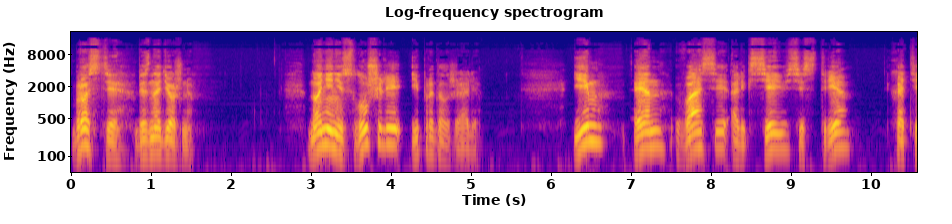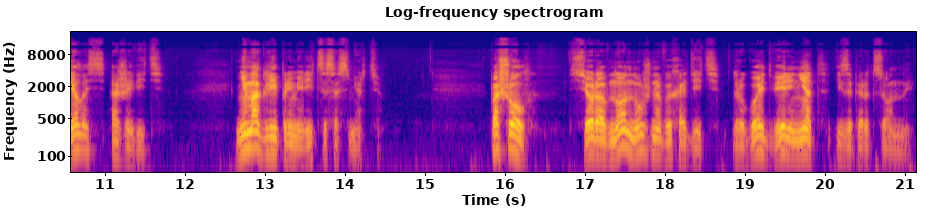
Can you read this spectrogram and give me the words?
Бросьте, безнадежно. Но они не слушали и продолжали. Им, Н, Васе, Алексею, сестре хотелось оживить не могли примириться со смертью. Пошел. Все равно нужно выходить. Другой двери нет из операционной.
